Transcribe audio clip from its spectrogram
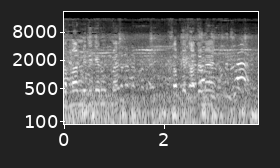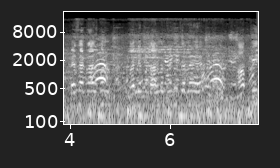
सम्मान निधि के रूप में सबके खाते में पैसा ट्रांसफ़र माननीय प्रधानमंत्री जी कर रहे हैं। आपकी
